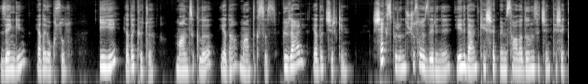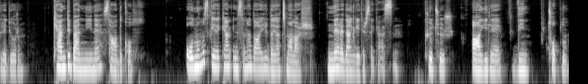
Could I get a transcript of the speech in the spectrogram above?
Zengin ya da yoksul. İyi ya da kötü. Mantıklı ya da mantıksız. Güzel ya da çirkin. Shakespeare'ın şu sözlerini yeniden keşfetmemi sağladığınız için teşekkür ediyorum. Kendi benliğine sadık ol. Olmamız gereken insana dair dayatmalar nereden gelirse gelsin. Kültür, aile, din, toplum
